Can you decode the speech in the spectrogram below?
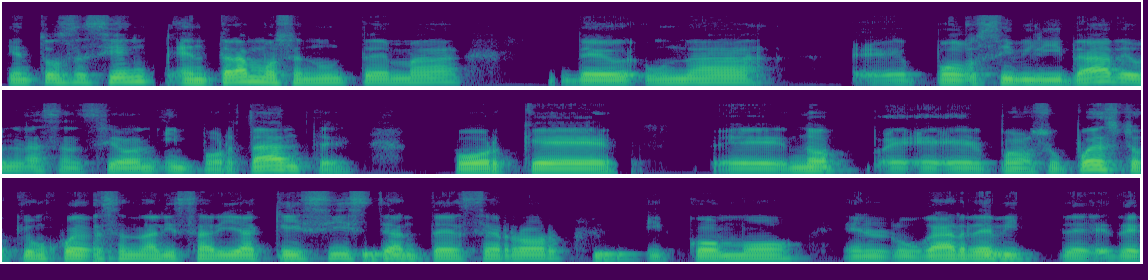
y entonces sí en- entramos en un tema de una eh, posibilidad de una sanción importante, porque eh, no, eh, por supuesto que un juez analizaría qué hiciste ante ese error y cómo en lugar de, de, de,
